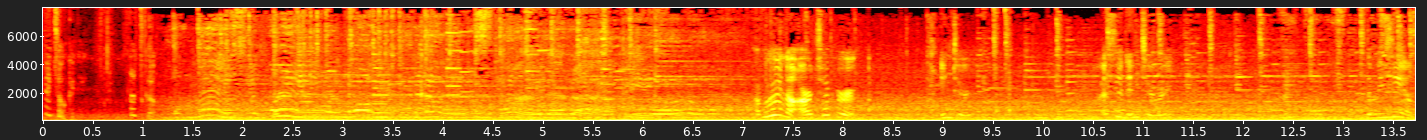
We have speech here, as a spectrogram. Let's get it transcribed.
It's okay. Let's go. Are we going to art check or inter? I said inter, right? The museum.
